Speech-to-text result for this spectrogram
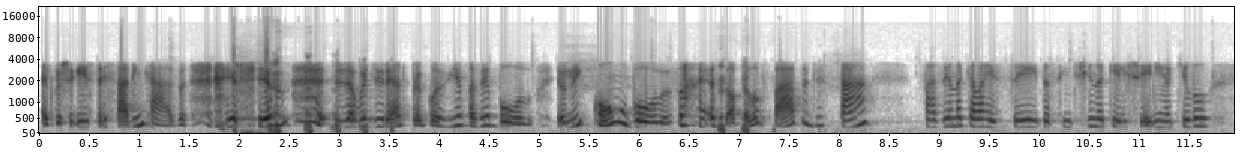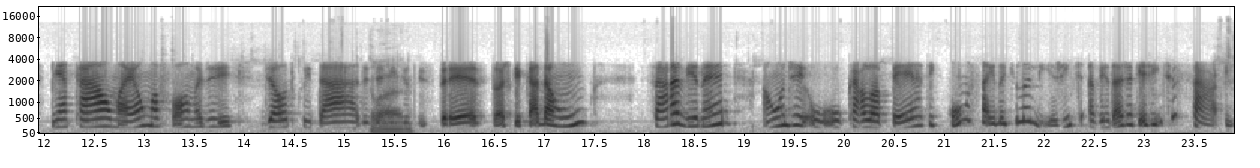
é porque eu cheguei estressada em casa. Eu já vou direto para a cozinha fazer bolo. Eu nem como bolo, só, é só pelo fato de estar fazendo aquela receita, sentindo aquele cheirinho, aquilo me acalma. É uma forma de, de autocuidado, claro. de alívio do estresse. Então, acho que cada um sabe, né? Aonde o, o, calo aperta e como sair daquilo ali. A, gente, a verdade é que a gente sabe,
